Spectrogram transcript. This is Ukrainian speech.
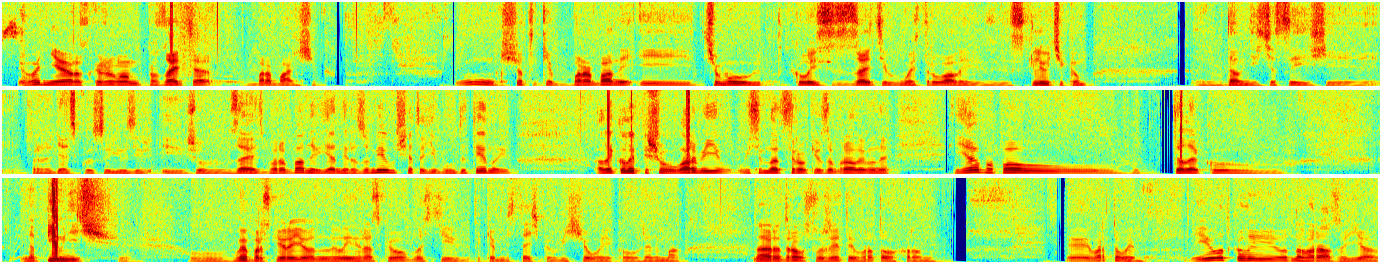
Сьогодні я розкажу вам про зайця барабанщик. Ну, Що таке барабани і чому колись зайців майстрували з ключиком в давні часи ще при Радянському Союзі і що заяць барабанив, я не розумів, ще тоді був дитиною. Але коли пішов в армію, 18 років забрали мене, я попав далеко на північ у Виборський район Ленінградської області, таке містечко Віщово, якого вже нема, на аеродром служити в роту охорони е, вартовим. І от коли одного разу я в-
